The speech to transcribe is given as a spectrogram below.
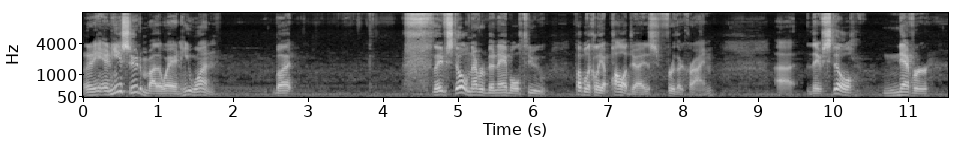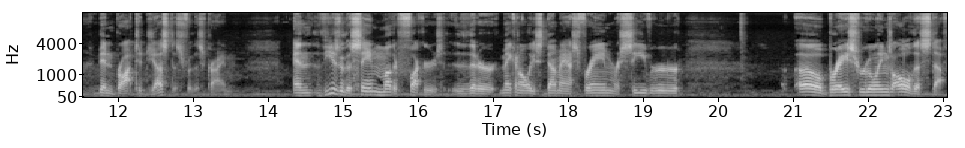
And he sued him, by the way, and he won. But they've still never been able to publicly apologize for their crime. Uh, they've still never been brought to justice for this crime. And these are the same motherfuckers that are making all these dumbass frame, receiver, oh, brace rulings, all this stuff.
